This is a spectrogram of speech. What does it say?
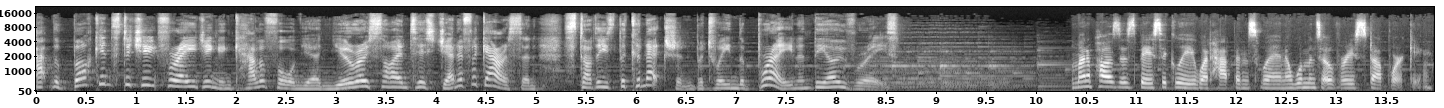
At the Buck Institute for Aging in California, neuroscientist Jennifer Garrison studies the connection between the brain and the ovaries. Menopause is basically what happens when a woman's ovaries stop working.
